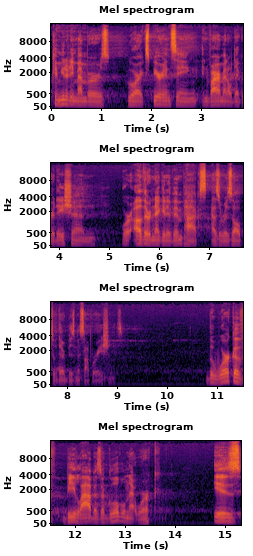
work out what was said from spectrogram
community members who are experiencing environmental degradation or other negative impacts as a result of their business operations. The work of B Lab as a global network is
